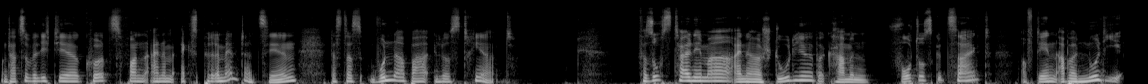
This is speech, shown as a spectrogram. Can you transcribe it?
Und dazu will ich dir kurz von einem Experiment erzählen, das das wunderbar illustriert. Versuchsteilnehmer einer Studie bekamen Fotos gezeigt, auf denen aber nur die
